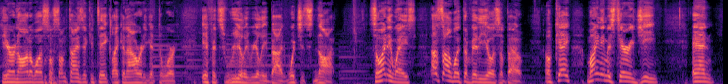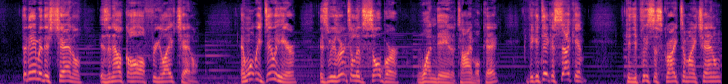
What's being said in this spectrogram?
here in Ottawa. So sometimes it can take like an hour to get to work if it's really, really bad, which it's not. So anyways, that's not what the video is about. Okay. My name is Terry G and the name of this channel is an alcohol free life channel. And what we do here is we learn to live sober one day at a time. Okay. If you can take a second, can you please subscribe to my channel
